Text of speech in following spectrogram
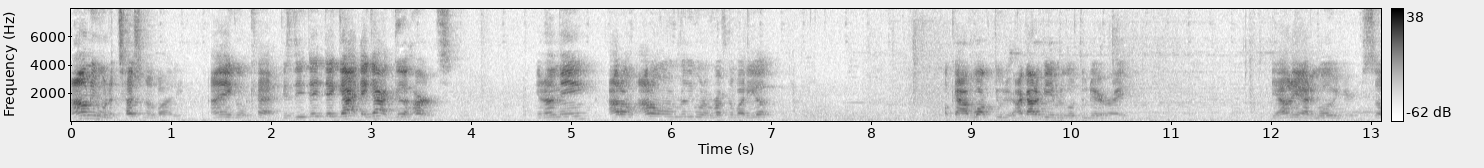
I don't even want to touch nobody. I ain't gonna cap because they, they, they got they got good hearts. You know what I mean? I don't I don't really want to rough nobody up. Okay, I walked through there. I gotta be able to go through there, right? Yeah, I even gotta go over here. So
